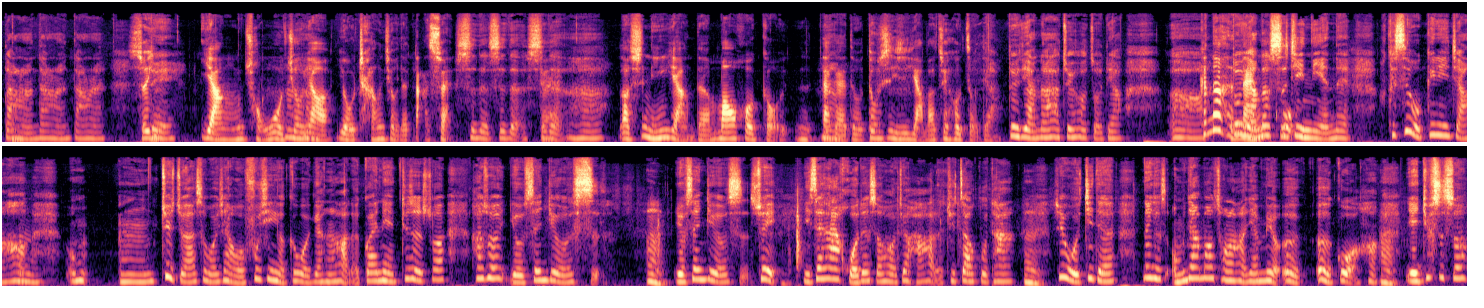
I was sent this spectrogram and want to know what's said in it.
当然，当然，当然。所以。养宠物就要有长久的打算。是的，是的，是的。老师，您养的猫或狗，嗯，大概都都是一直养到最后走掉。对，养到它最后走掉，呃，可那很难，都养到十几年呢。可是我跟你讲哈，我嗯，最主要是我想，我父亲有给我一个很好的观念，就是说，他说有生就有死。嗯，有生就有死，所以你在它活的时候就好好的去照顾它。嗯，所以我记得那个我们家猫从来好像没有饿饿过哈。嗯，也就是说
